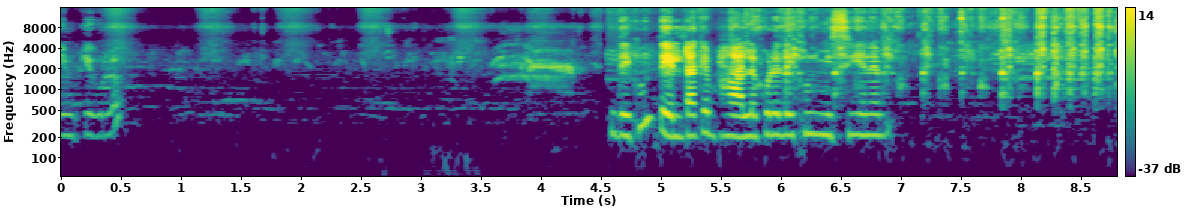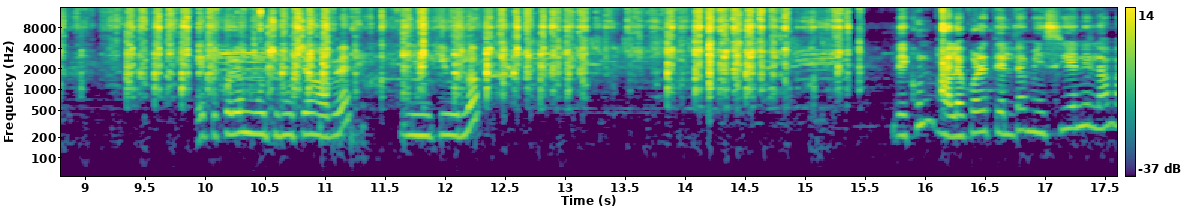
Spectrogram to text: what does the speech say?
নিমকিগুলো। দেখুন, তেলটাকে ভালো করে দেখুন মিশিয়ে নেব। এতে করে মুচমুচে হবে নিমকিগুলো। দেখুন, ভালো করে তেলটা মিশিয়ে নিলাম।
